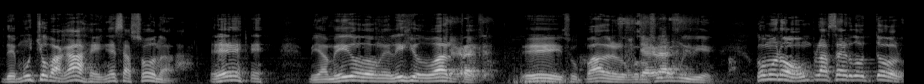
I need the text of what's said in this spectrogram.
de mucho bagaje en esa zona. ¿eh? Mi amigo don Eligio Duarte. Sí, su padre, lo conocemos muy bien. ¿Cómo no? Un placer, doctor.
